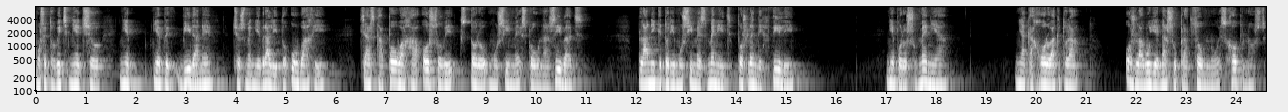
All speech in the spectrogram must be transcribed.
Môže to byť niečo nepredvídané, čo sme nebrali do úvahy, ťažká povaha osoby, s ktorou musíme spolu nazývať, plány, ktoré musíme zmeniť v poslednej chvíli, neporozumenia, nejaká choroba, ktorá ozlavuje našu pracovnú schopnosť.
